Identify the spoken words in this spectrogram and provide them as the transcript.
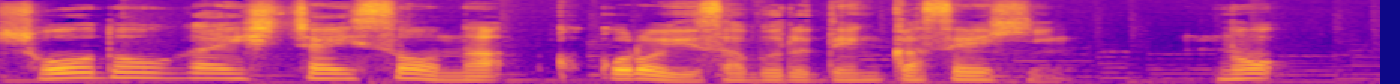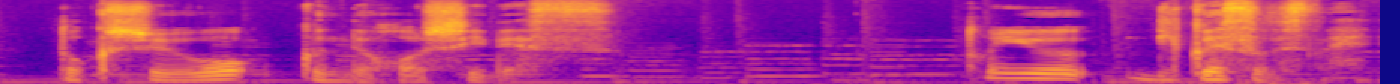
衝動買いしちゃいそうな心揺さぶる電化製品の特集を組んでほしいです。というリクエストですね。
